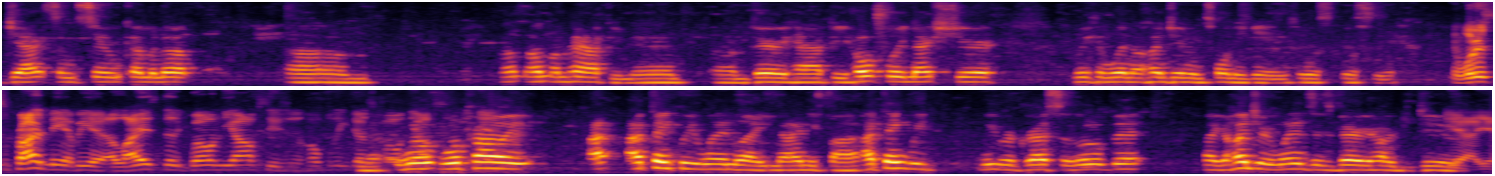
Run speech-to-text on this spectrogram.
Jackson soon coming up. Um, I'm, I'm, I'm happy, man. I'm very happy. Hopefully next year we can win 120 games. We'll, we'll see. And what has surprised me, I mean, Elias did well in the offseason. Hopefully he does yeah, well. We'll, we'll probably. I, I think we win like 95. I think we we regress a little bit. Like 100 wins is very hard to do. Yeah, yeah,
